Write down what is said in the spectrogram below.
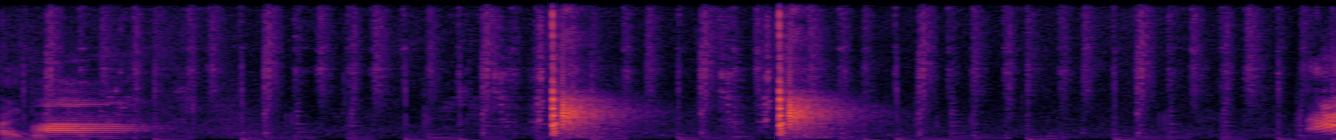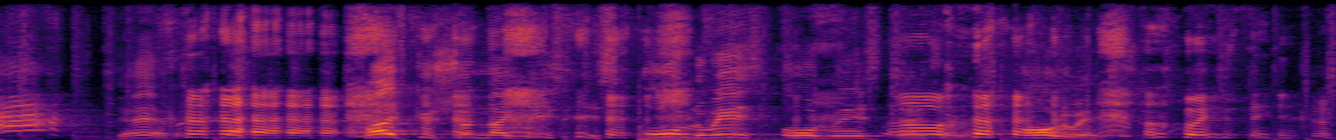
I don't. Ah. Yeah, yeah. Five cushions like this is always, always oh. dangerous. Oh. Always. always dangerous.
